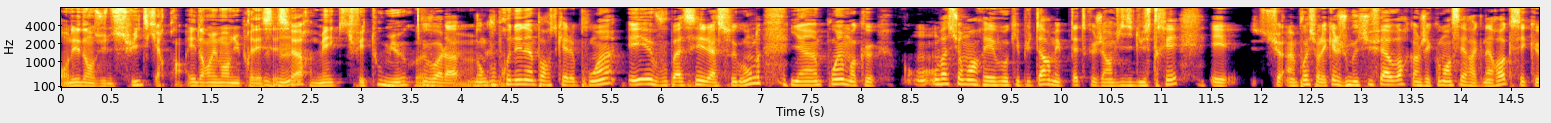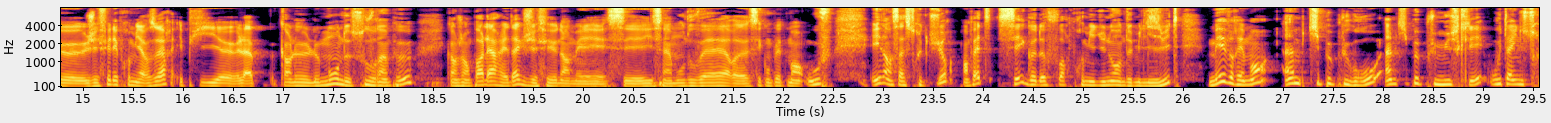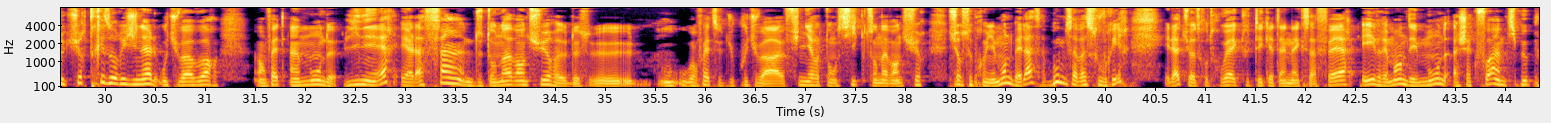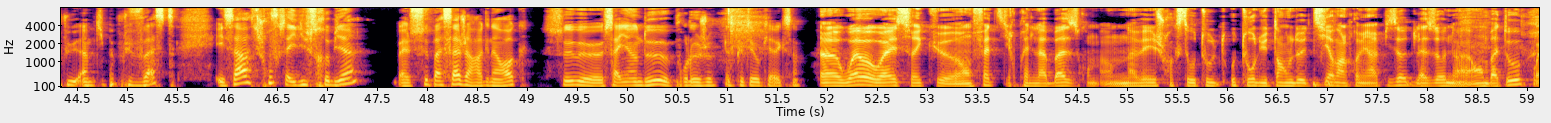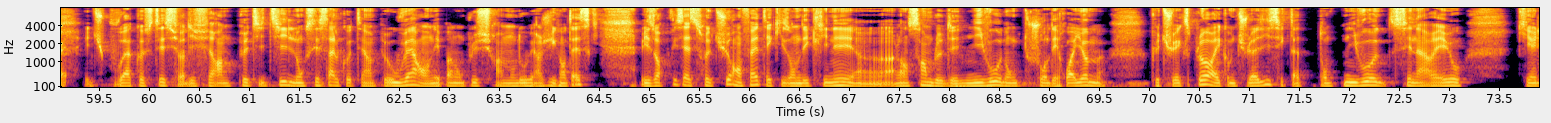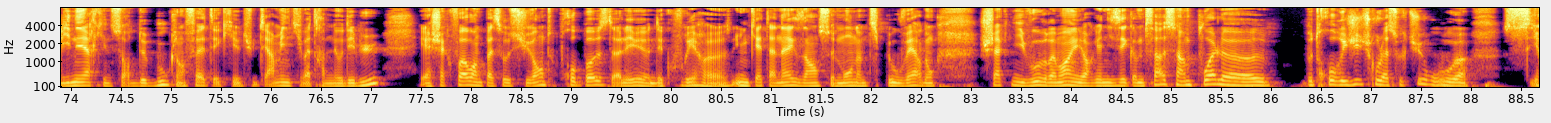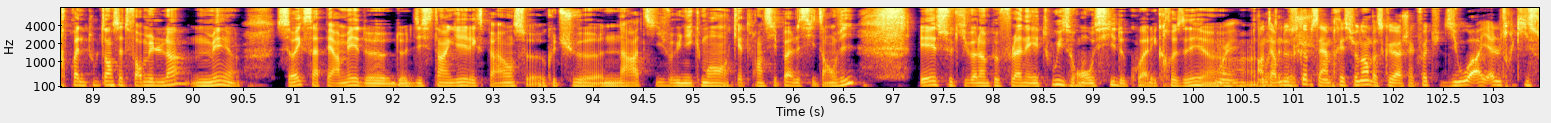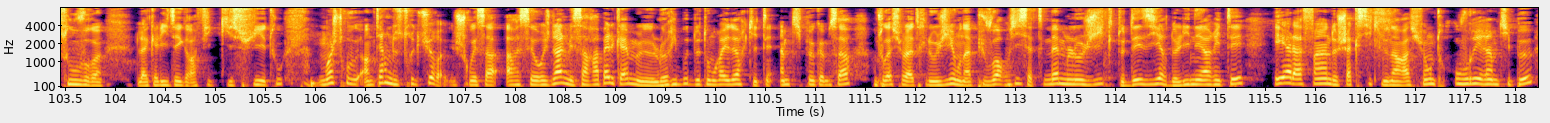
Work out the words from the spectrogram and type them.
On est dans une suite qui reprend énormément du prédécesseur, mais qui fait tout mieux. Quoi. Voilà. Euh, Donc vous prenez n'importe quel point et vous passez la seconde. Il y a un point moi que on va sûrement réévoquer plus tard, mais peut-être que j'ai envie d'illustrer et sur un point sur lequel je me suis fait avoir quand j'ai commencé Ragnarok, c'est que j'ai fait les premières heures et puis euh, là, quand le, le monde s'ouvre un peu, quand j'en parlais à Redac, j'ai fait non mais c'est c'est un monde ouvert, euh, c'est complètement ouf. Et dans sa structure, en fait, c'est God of War premier du nom en 2018, mais vraiment un petit peu plus gros, un petit peu plus musclé, où t'as une structure très originale, où tu vas avoir en fait un monde linéaire et à la fin de ton aventure de où, en fait du coup tu vas finir ton cycle ton aventure sur ce premier monde ben là ça boum ça va s'ouvrir et là tu vas te retrouver avec toutes tes quêtes à faire et vraiment des mondes à chaque fois un petit peu plus un petit peu plus vastes. Et ça je trouve que ça illustre bien ben, ce passage à Ragnarok ce euh, Saiyan 2 pour le jeu est-ce que t'es ok avec ça? Euh, ouais, ouais, ouais, c'est vrai que en fait, ils reprennent la base qu'on on avait. Je crois que c'était autour, autour du temple de tir dans le premier épisode, la zone euh, en bateau, Ouais. et tu pouvais accoster sur différentes petites îles. Donc c'est ça le côté un peu ouvert. On n'est pas non plus sur un monde ouvert gigantesque, mais ils ont repris cette structure en fait et qu'ils ont décliné euh, à l'ensemble des niveaux, donc toujours des royaumes que tu explores. Et comme tu l'as dit, c'est que t'as ton niveau de scénario qui est linéaire, qui est une sorte de boucle en fait, et qui tu termines, qui va te ramener au début. Et à chaque fois, avant de passer au suivant, te propose d'aller euh, découvrir euh, une quête annexe dans ce monde un petit peu ouvert. Donc chaque niveau vraiment est organisé comme ça. C'est un poil euh, peu trop rigide, je trouve, la structure, où euh, ils reprennent tout le temps cette formule-là, mais euh, c'est vrai que ça permet de, de distinguer l'expérience euh, que tu veux narrative uniquement en quête principale si t'as envie, et ceux qui veulent un peu flâner et tout, ils auront aussi de quoi aller creuser. euh, Ouais. à En termes de scope, c'est impressionnant parce que à chaque fois tu te dis waouh, il y a le truc qui s'ouvre, la qualité graphique qui suit et tout. Moi, je trouve en termes de structure, je trouvais ça assez original, mais ça rappelle quand même le reboot de Tomb Raider qui était un petit peu comme ça. En tout cas, sur la trilogie, on a pu voir aussi cette même logique de désir, de linéarité, et à la fin de chaque cycle de narration, ouvrir un petit peu.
